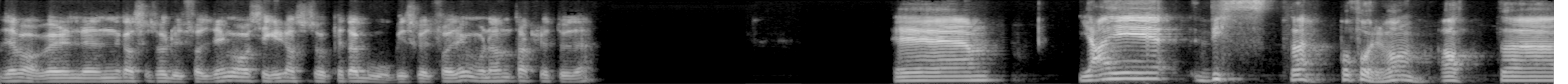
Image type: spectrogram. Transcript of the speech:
det var vel en ganske stor utfordring, og sikkert ganske stor pedagogisk utfordring. Hvordan taklet du det? Eh, jeg visste på forhånd at eh,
